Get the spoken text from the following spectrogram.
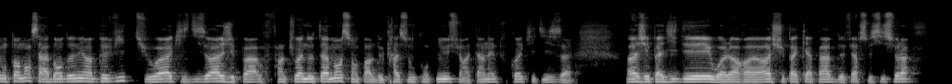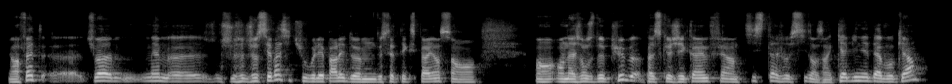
ont tendance à abandonner un peu vite, tu vois, qui se disent, ah, j'ai pas, enfin, tu vois, notamment si on parle de création de contenu sur Internet ou quoi, qui disent, ah, j'ai pas d'idée, ou alors, ah, je suis pas capable de faire ceci, cela. Et en fait, tu vois, même, je ne sais pas si tu voulais parler de cette expérience en, en, agence de pub parce que j'ai quand même fait un petit stage aussi dans un cabinet d'avocats.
